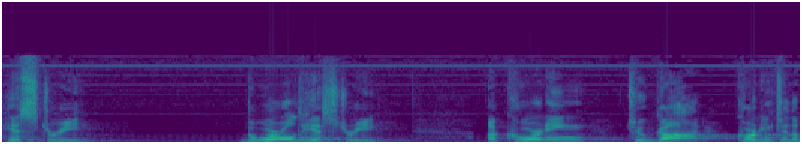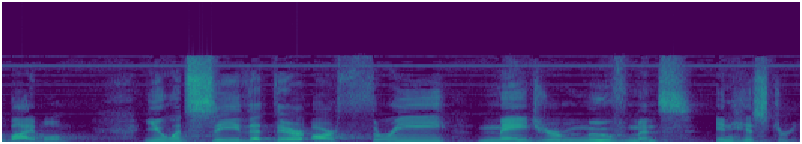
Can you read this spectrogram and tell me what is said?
history, the world history, according to God, according to the Bible, you would see that there are three major movements in history.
